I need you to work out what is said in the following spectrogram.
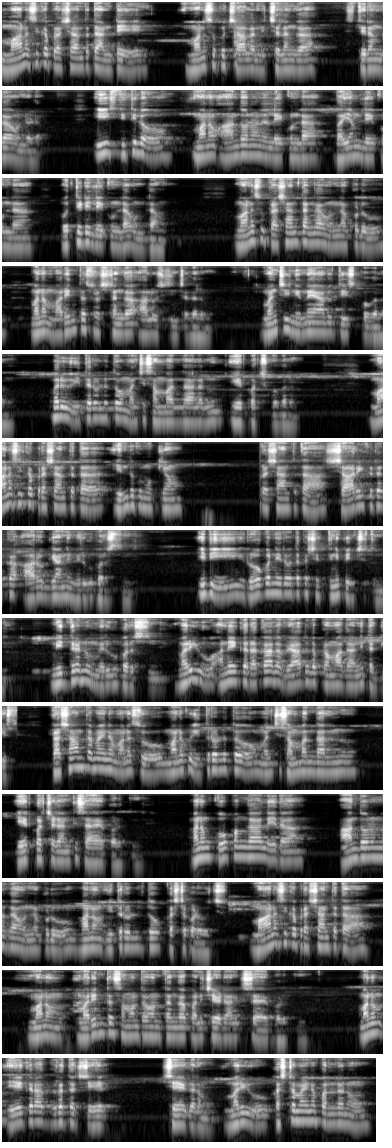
మానసిక ప్రశాంతత అంటే మనసుకు చాలా నిశ్చలంగా స్థిరంగా ఉండడం. ఈ స్థితిలో మనం ఆందోళన లేకుండా భయం లేకుండా ఒత్తిడి లేకుండా ఉంటాం. మనసు ప్రశాంతంగా ఉన్నప్పుడు మనం మరింత స్పష్టంగా ఆలోచించగలము మంచి నిర్ణయాలు తీసుకోగలము మరియు ఇతరులతో మంచి సంబంధాలను ఏర్పరచుకోగలం. మానసిక ప్రశాంతత ఎందుకు ముఖ్యం? ప్రశాంతత శారీరక ఆరోగ్యాన్ని మెరుగుపరుస్తుంది. ఇది రోగనిరోధక శక్తిని పెంచుతుంది. నిద్రను మెరుగుపరుస్తుంది మరియు అనేక రకాల వ్యాధుల ప్రమాదాన్ని తగ్గిస్తుంది. ప్రశాంతమైన మనసు మనకు ఇతరులతో మంచి సంబంధాలను ఏర్పరచడానికి సహాయపడుతుంది. మనం కోపంగా లేదా ఆందోళనగా ఉన్నప్పుడు మనం ఇతరులతో కష్టపడవచ్చు. మానసిక ప్రశాంతత మనం మరింత సమర్థవంతంగా పనిచేయడానికి సహాయపడుతుంది. మనం ఏకాగ్రత చే చేయగలము మరియు కష్టమైన పనులను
